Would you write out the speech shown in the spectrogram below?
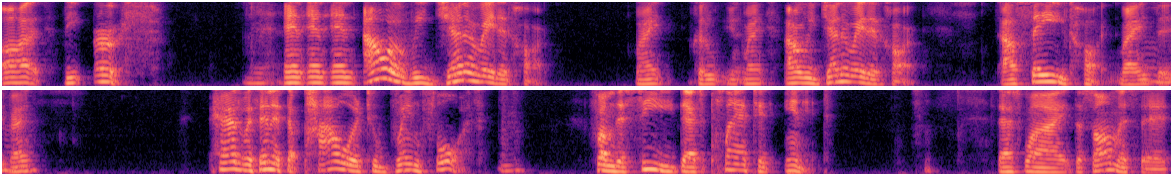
are the earth. Yes. and and and our regenerated heart right? Because right? Our regenerated heart our saved heart right? Mhm. right? Has within it the power to bring forth Mhm. from the seed that's planted in it. That's why the psalmist said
